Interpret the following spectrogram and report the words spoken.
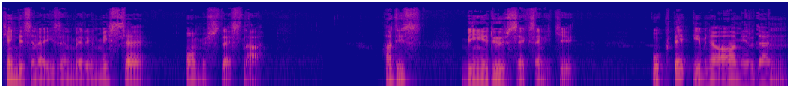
Kendisine izin verilmişse o müstesna. Hadis 1782 Ukbe İbni Amir'den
